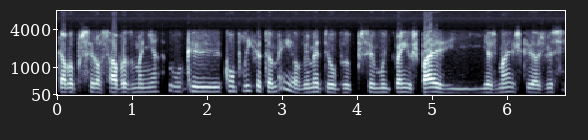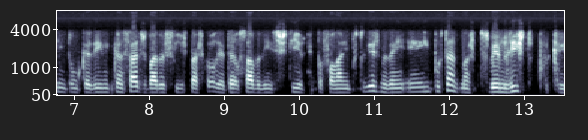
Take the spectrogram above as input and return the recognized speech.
acaba por ser ao sábado de manhã, o que complica também, obviamente eu percebo muito bem os pais e, e as mães que às vezes se um bocadinho cansados de levar os filhos para a escola e até ao sábado insistir para falar em português, mas é, é importante nós percebermos isto porque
